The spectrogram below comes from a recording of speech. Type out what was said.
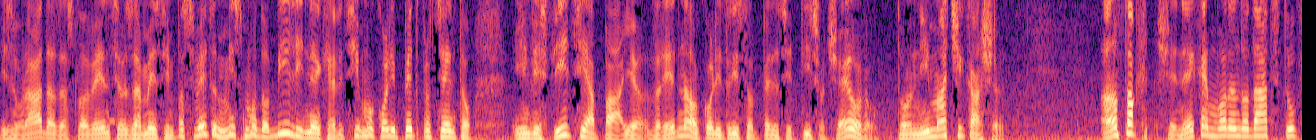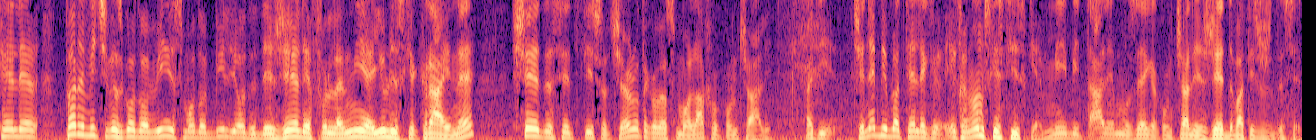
Iz urada za slovence za mest in po svetu mi smo dobili nekaj, recimo okoli 5%. Investicija pa je vredna okoli 350 tisoč evrov. To ni mači kašelj. Ampak še nekaj moram dodati, tukaj je prvič v zgodovini smo dobili od dežele Furlanije, Julijske krajine, 60 tisoč evrov, tako da smo lahko končali. Kajti, če ne bi bilo te ekonomske stiske, mi bi tale muzej končali že 2010.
